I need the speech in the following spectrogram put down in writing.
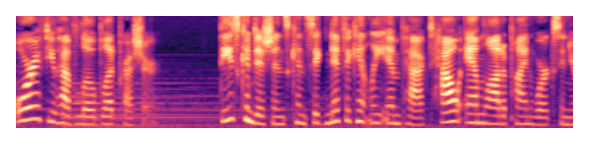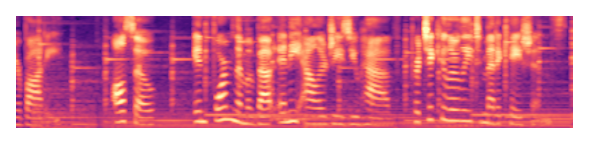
or if you have low blood pressure. These conditions can significantly impact how amlodipine works in your body. Also, inform them about any allergies you have, particularly to medications.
